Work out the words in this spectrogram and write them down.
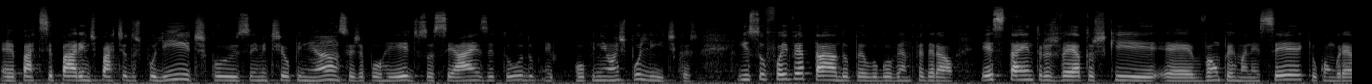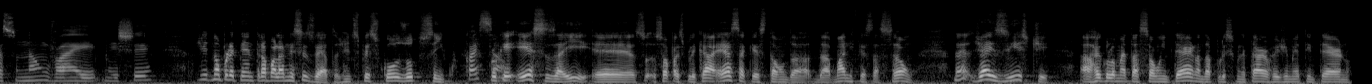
eh, participarem de partidos políticos, emitir opinião, seja por redes sociais e tudo, opiniões políticas. Isso foi vetado pelo governo federal. Esse está entre os vetos que eh, vão permanecer, que o Congresso não vai mexer? A gente não pretende trabalhar nesses vetos, a gente especificou os outros cinco. Quais são? Porque esses aí, é, só, só para explicar, essa questão da, da manifestação, né, já existe a regulamentação interna da Polícia Militar, o regimento interno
